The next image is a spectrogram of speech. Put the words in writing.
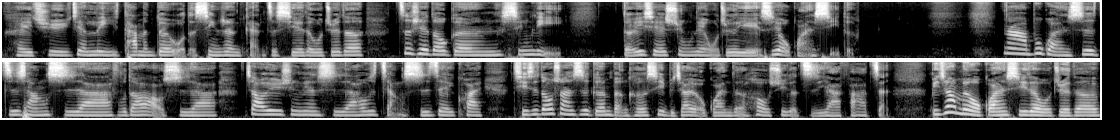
可以去建立他们对我的信任感这些的。我觉得这些都跟心理的一些训练，我觉得也是有关系的。那不管是智商师啊、辅导老师啊、教育训练师啊，或是讲师这一块，其实都算是跟本科系比较有关的后续的职业发展。比较没有关系的，我觉得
